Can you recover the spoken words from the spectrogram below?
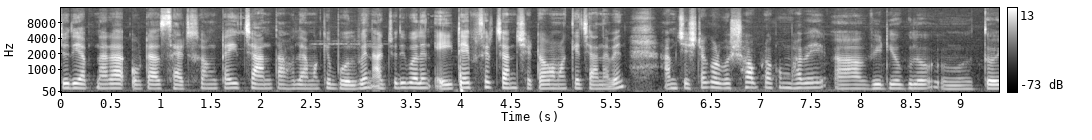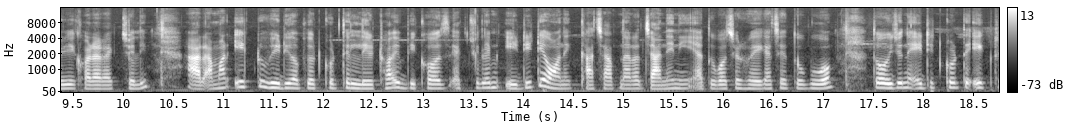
যদি আপনারা ওটা স্যাড সংটাই চান, তাহলে আমাকে বলবেন। আর যদি বলেন এই টাইপসের চান, সেটাও আমাকে জানাবেন। আমি চেষ্টা করব সব রকমভাবে ভিডিওগুলো তৈরি করার অ্যাকচুয়ালি আর আমার একটু ভিডিও আপলোড করতে লেট হয়। হয় বিকজ অ্যাকচুয়ালি আমি এডিটে অনেক কাছে আপনারা জানেনই, এত বছর হয়ে গেছে তবুও। তো ওই জন্য এডিট করতে একটু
